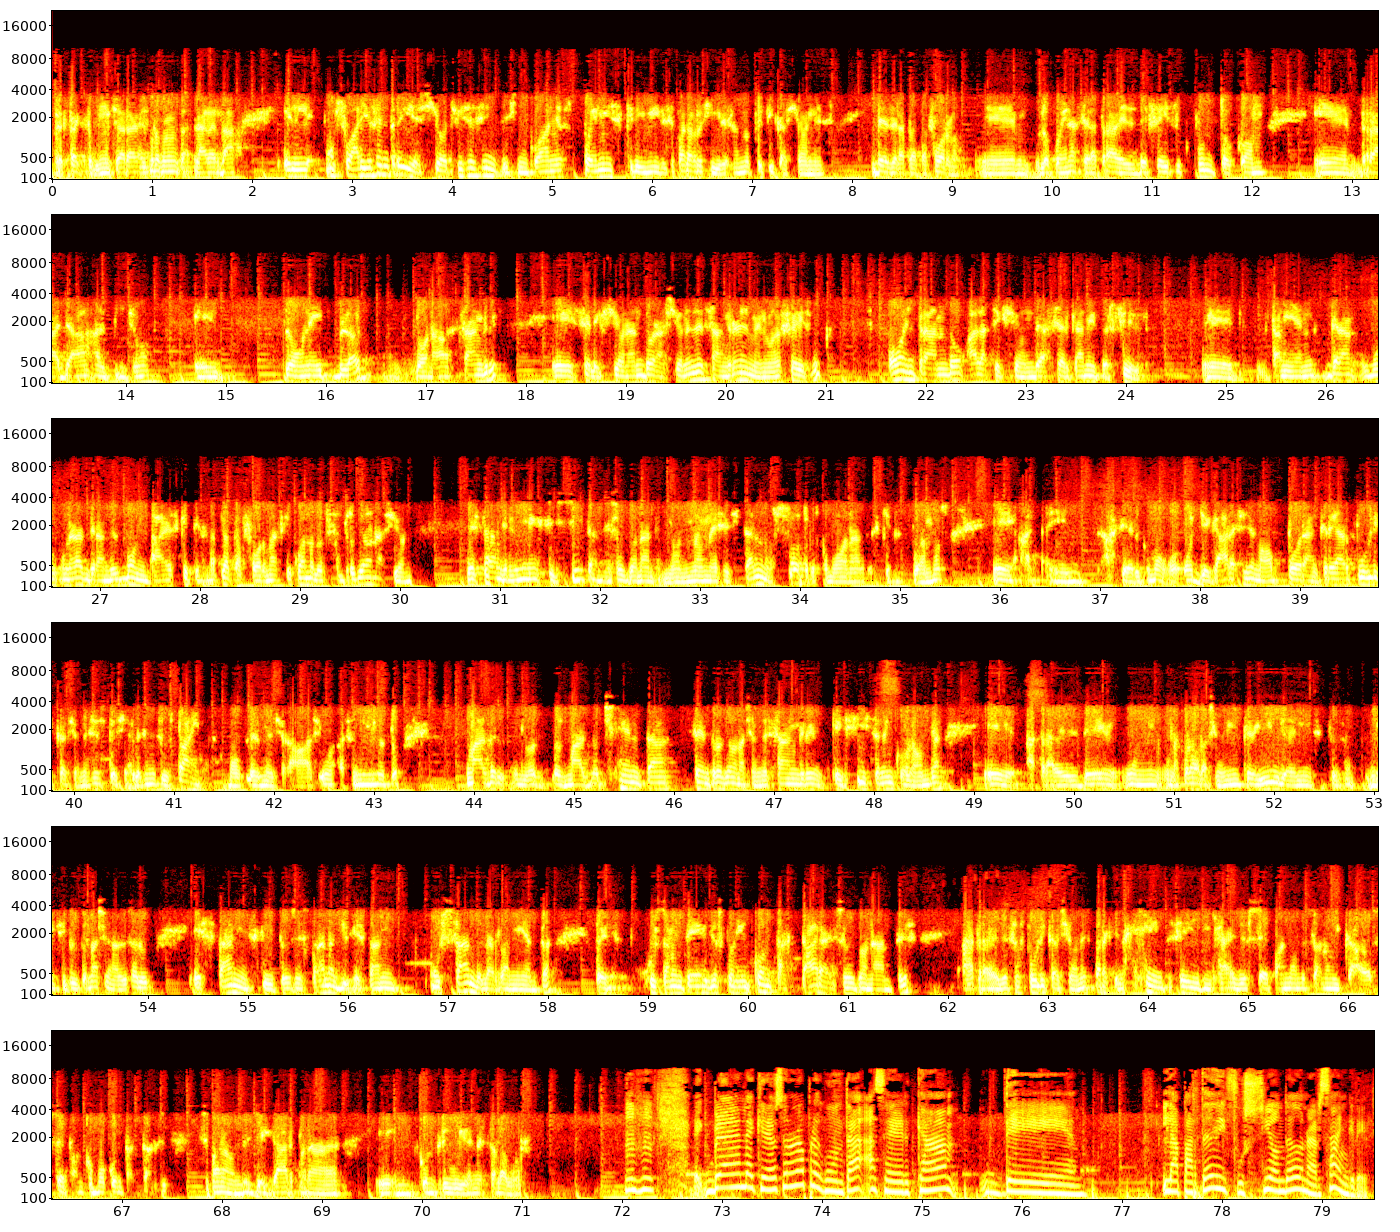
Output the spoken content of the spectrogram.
Perfecto, muchas gracias por preguntar. La verdad, el usuarios entre 18 y 65 años pueden inscribirse para recibir esas notificaciones desde la plataforma. Eh, lo pueden hacer a través de facebook.com eh, raya al pincho eh, donate blood, dona sangre. seleccionan donaciones de sangre en el menú de Facebook o entrando a la sección de acerca de mi perfil. Eh, también una de las grandes bondades que tiene la plataforma es que cuando los centros de donación de necesitan esos donantes, no, necesitan nosotros como donantes, quienes podemos eh, hacer como o, llegar a ese llamado, podrán crear publicaciones especiales en sus páginas, como les mencionaba hace, hace un minuto, más de los, más de 80 centros de donación de sangre que existen en Colombia eh, a través de una colaboración increíble del Instituto, Nacional de Salud están inscritos, están, están usando la herramienta, pues justamente ellos pueden contactar a esos donantes a través de esas publicaciones para que la gente se dirija a ellos, sepan dónde están ubicados, sepan cómo contactarse, sepan a dónde llegar para eh, contribuir en esta labor. Eh, Brian, le quiero hacer una pregunta acerca de la parte de difusión de donar sangre.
